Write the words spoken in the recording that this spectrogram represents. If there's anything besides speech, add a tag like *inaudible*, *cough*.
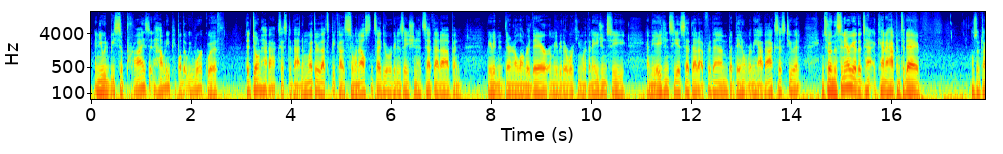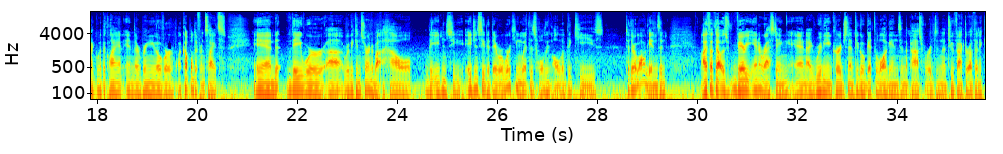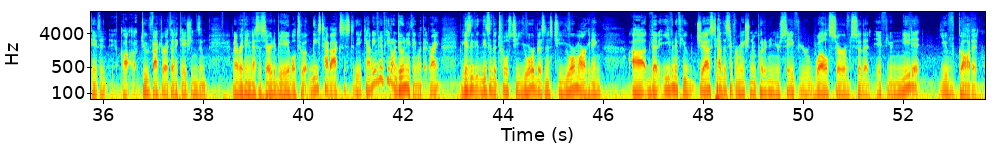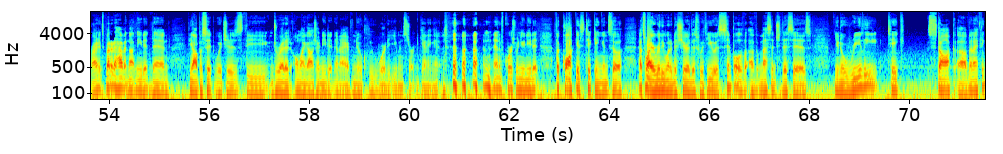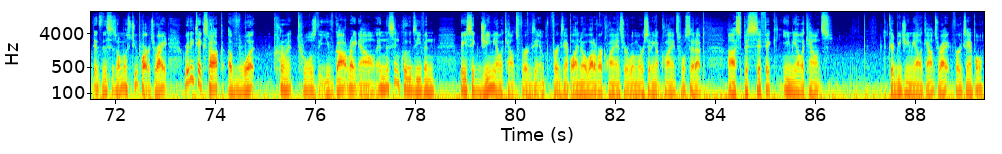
and you would be surprised at how many people that we work with that don't have access to that, and whether that's because someone else inside the organization had set that up and maybe they're no longer there, or maybe they're working with an agency and the agency has set that up for them, but they don't really have access to it. And so, in the scenario that ta- kind of happened today, was I'm talking with a client and they're bringing over a couple different sites, and they were uh, really concerned about how the agency agency that they were working with is holding all of the keys to their logins and I thought that was very interesting, and I really encouraged them to go get the logins and the passwords and the two-factor authentication, uh, two-factor authentications, and, and everything necessary to be able to at least have access to the account, even if you don't do anything with it, right? Because these are the tools to your business, to your marketing. Uh, that even if you just have this information and put it in your safe, you're well served so that if you need it, you've got it, right? It's better to have it not need it than the opposite, which is the dreaded, oh my gosh, I need it, and I have no clue where to even start getting it. *laughs* and then, of course, when you need it, the clock is ticking. And so that's why I really wanted to share this with you. As simple of a message this is, you know, really take stock of, and I think that this is almost two parts, right? Really take stock of what current tools that you've got right now, and this includes even basic Gmail accounts, for example. For example, I know a lot of our clients, or when we're setting up clients, we'll set up uh, specific email accounts, could be Gmail accounts, right? For example,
